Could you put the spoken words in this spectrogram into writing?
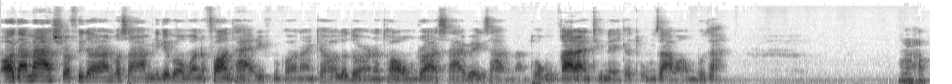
آدم اشرافی دارن واسه همدیگه به عنوان فان تعریف می‌کنن که حالا دوران تا اون رو از سر بگذرونن. تو اون قرنطینه که تو اون زمان بودن. آها.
